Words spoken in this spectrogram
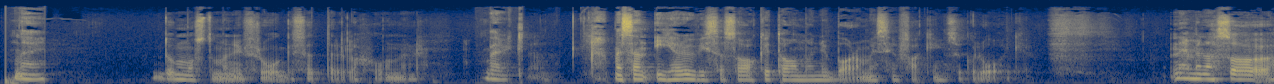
Nej, då måste man ju ifrågasätta relationer. verkligen. Men sen är det vissa saker tar man ju bara med sin fucking psykolog. Nej men alltså,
